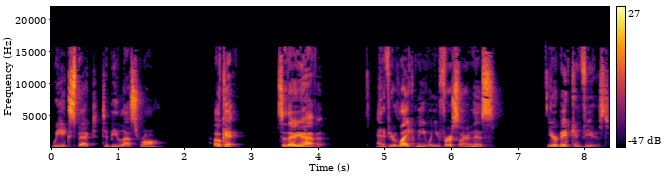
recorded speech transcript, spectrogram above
we expect to be less wrong. Okay, so there you have it. And if you're like me when you first learned this, you're a bit confused.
